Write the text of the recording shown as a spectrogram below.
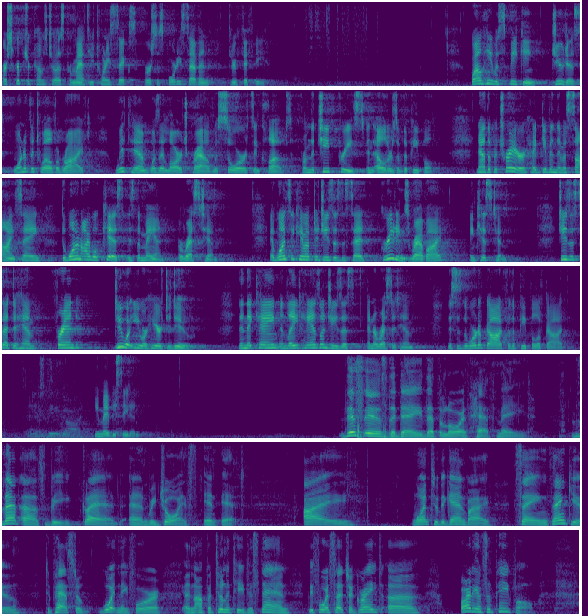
Our scripture comes to us from Matthew 26, verses 47 through 50. While he was speaking, Judas, one of the twelve, arrived. With him was a large crowd with swords and clubs from the chief priests and elders of the people. Now the betrayer had given them a sign, saying, The one I will kiss is the man, arrest him. At once he came up to Jesus and said, Greetings, Rabbi, and kissed him. Jesus said to him, Friend, do what you are here to do. Then they came and laid hands on Jesus and arrested him. This is the word of God for the people of God. Thanks be to God. You may be seated. This is the day that the Lord hath made. Let us be glad and rejoice in it. I want to begin by saying thank you to Pastor Gortney for an opportunity to stand before such a great uh, audience of people.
